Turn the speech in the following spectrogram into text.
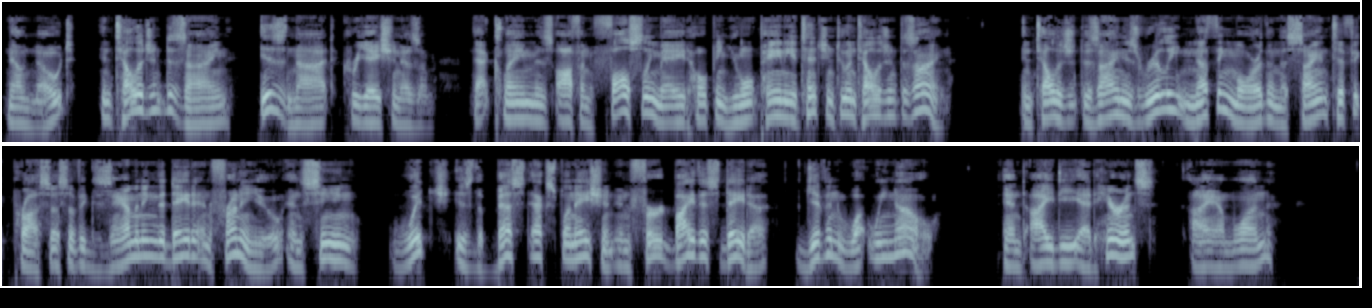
Now note, intelligent design is not creationism. That claim is often falsely made hoping you won't pay any attention to intelligent design. Intelligent design is really nothing more than the scientific process of examining the data in front of you and seeing which is the best explanation inferred by this data given what we know. And ID adherents, I am one,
